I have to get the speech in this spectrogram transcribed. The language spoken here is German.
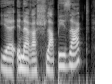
Ihr innerer Schlappi sagt,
